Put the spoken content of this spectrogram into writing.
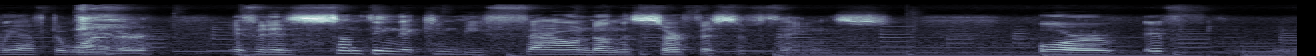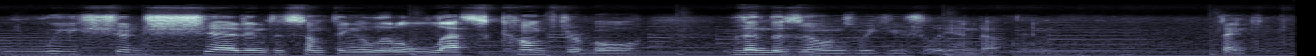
we have to wonder if it is something that can be found on the surface of things, or if we should shed into something a little less comfortable than the zones we usually end up in. Thank you.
